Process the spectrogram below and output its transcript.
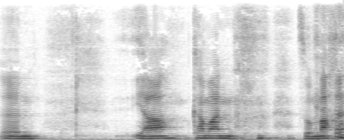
Ähm, ja, kann man so machen.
